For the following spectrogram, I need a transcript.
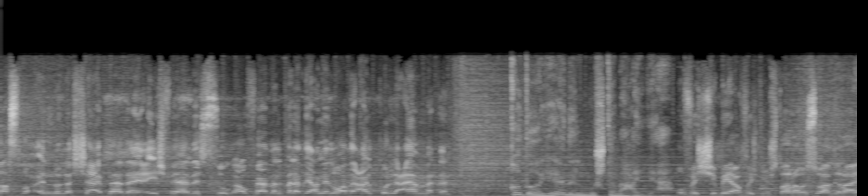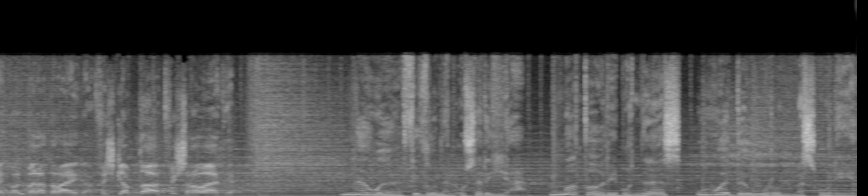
تصلح إنه للشعب هذا يعيش في هذا السوق أو في هذا البلد. يعني الوضع على الكل عامة قضايانا المجتمعية. وفيش بيع وفيش مشترى والسواق رايقة والبلد رايقة فيش قبضات فيش رواتب. نوافذنا الأسرية مطالب الناس ودور المسؤولين.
